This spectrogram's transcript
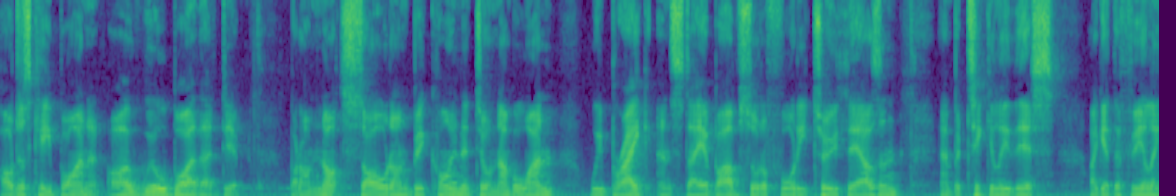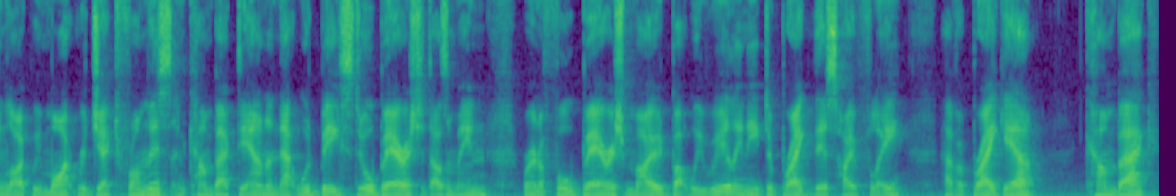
I'll just keep buying it. I will buy that dip but I'm not sold on Bitcoin until number one, we break and stay above sort of 42,000, and particularly this. I get the feeling like we might reject from this and come back down, and that would be still bearish. It doesn't mean we're in a full bearish mode, but we really need to break this, hopefully, have a breakout, come back,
